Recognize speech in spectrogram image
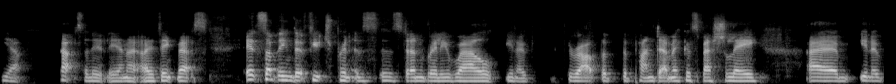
yeah absolutely and I, I think that's it's something that futureprint has, has done really well you know throughout the, the pandemic especially um, you know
